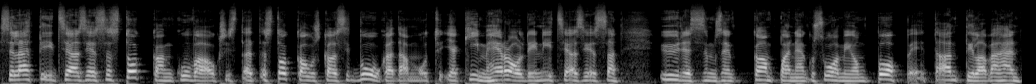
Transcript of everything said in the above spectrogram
se lähti itse asiassa Stokkan kuvauksista, että Stokka uskalsi buukata mut ja Kim Heroldin itse asiassa yhdessä semmoisen kampanjan, kun Suomi on pop, että Anttila vähän,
